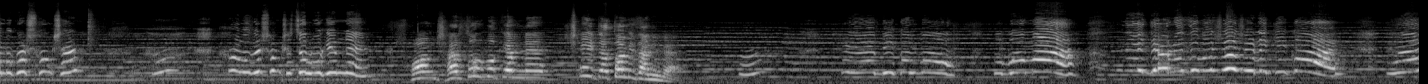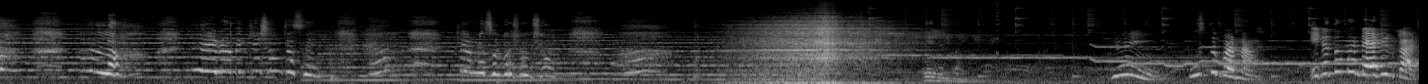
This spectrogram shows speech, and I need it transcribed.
আমাকে সংসার? হ্যাঁ? আমাকে সংসার চলবো কেমনে? সংসার চলবো কেমনে? সেইটা তো আমি জানি না। এ, বিকল্প বৌমা এই দেখো না তোমার শ্বশুরে কি কয়? হ্যাঁ? আল্লাহ এটা আমি কি শুনতেছি? হ্যাঁ? কেমনে চলবে সংসার। হুম বুঝতে পারলাম। এটা তোমার ড্যাডির কার্ড।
